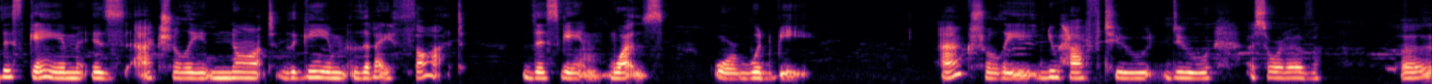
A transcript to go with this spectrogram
this game is actually not the game that I thought this game was or would be. Actually, you have to do a sort of uh,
